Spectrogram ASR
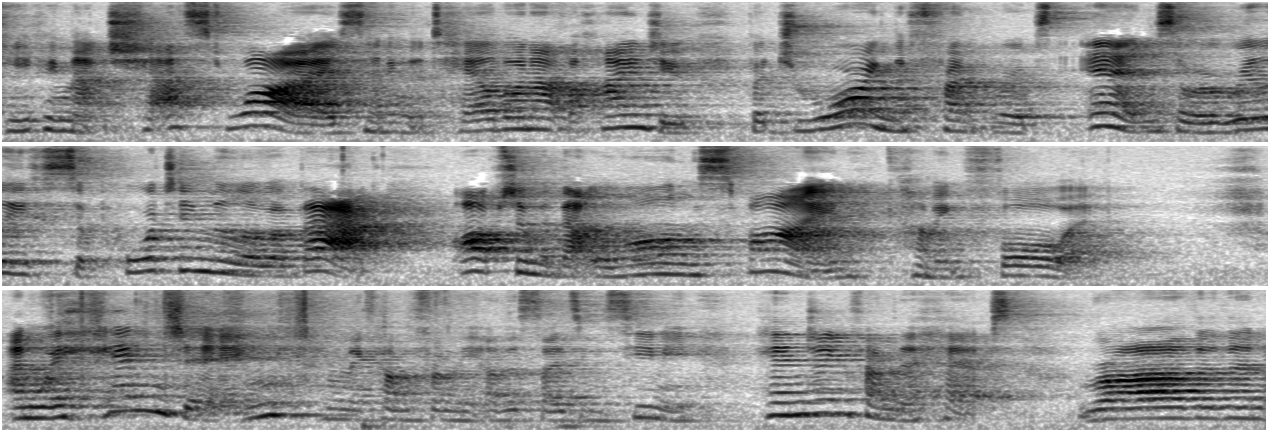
keeping that chest wide, sending the tailbone out behind you, but drawing the front ribs in, so we're really supporting the lower back. Option with that long spine coming forward. And we're hinging, I'm gonna come from the other side so you can see me, hinging from the hips rather than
